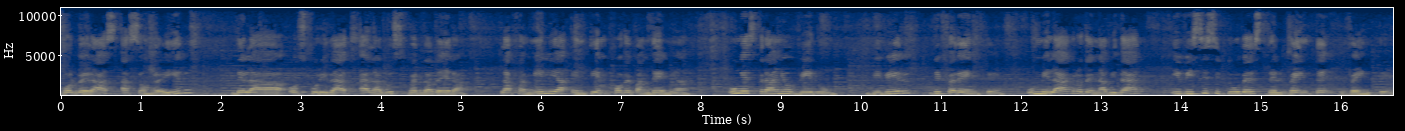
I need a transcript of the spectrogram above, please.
Volverás a sonreír, de la oscuridad a la luz verdadera, la familia en tiempo de pandemia, un extraño virus, vivir diferente, un milagro de Navidad y vicisitudes del 2020.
